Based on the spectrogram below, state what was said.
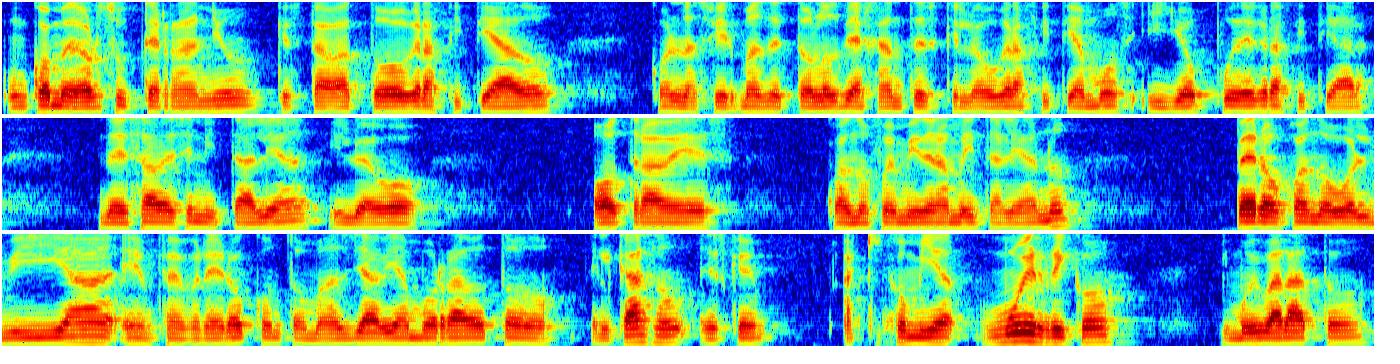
un comedor subterráneo que estaba todo grafiteado con las firmas de todos los viajantes que luego grafiteamos y yo pude grafitear de esa vez en Italia y luego otra vez cuando fue mi drama italiano. Pero cuando volvía en febrero con Tomás ya habían borrado todo. El caso es que aquí comía muy rico y muy barato,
